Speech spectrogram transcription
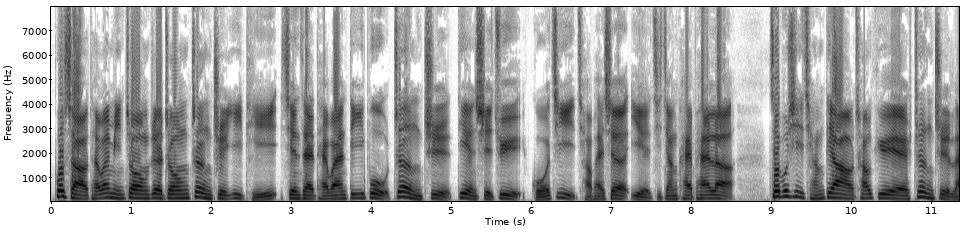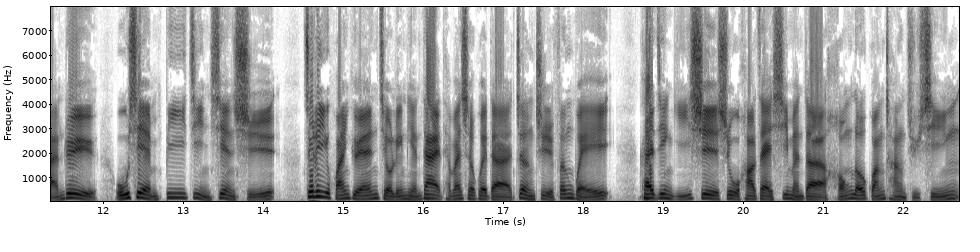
不少台湾民众热衷政治议题，现在台湾第一部政治电视剧《国际桥牌社》也即将开拍了。这部戏强调超越政治蓝绿，无限逼近现实，致力还原九零年代台湾社会的政治氛围。开镜仪式十五号在西门的红楼广场举行，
